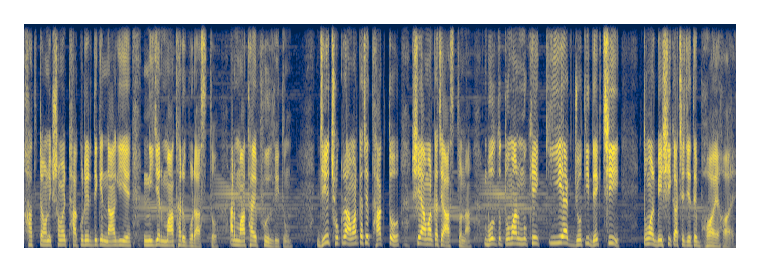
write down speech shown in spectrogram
হাতটা অনেক সময় ঠাকুরের দিকে না গিয়ে নিজের মাথার উপর আসতো আর মাথায় ফুল দিতুম। যে ছোকরা আমার কাছে থাকতো, সে আমার কাছে আসতো না। বলতো, তোমার মুখে কি এক জ্যোতি দেখছি? তোমার বেশি কাছে যেতে ভয় হয়।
